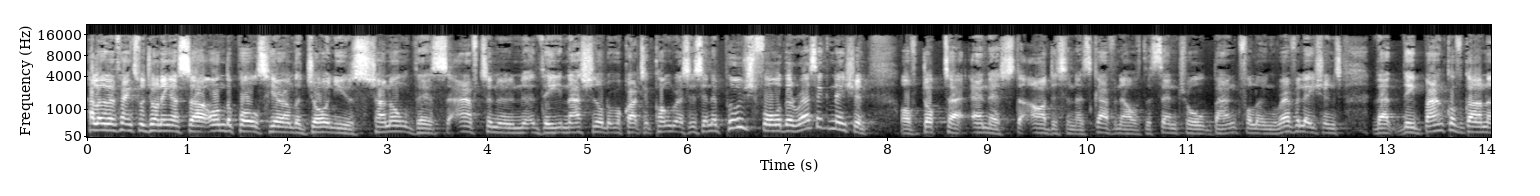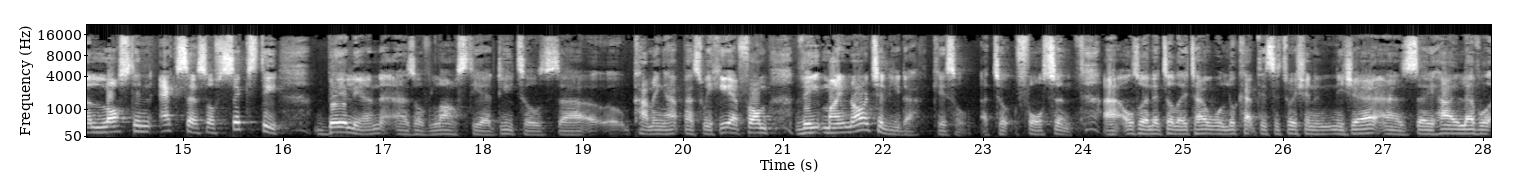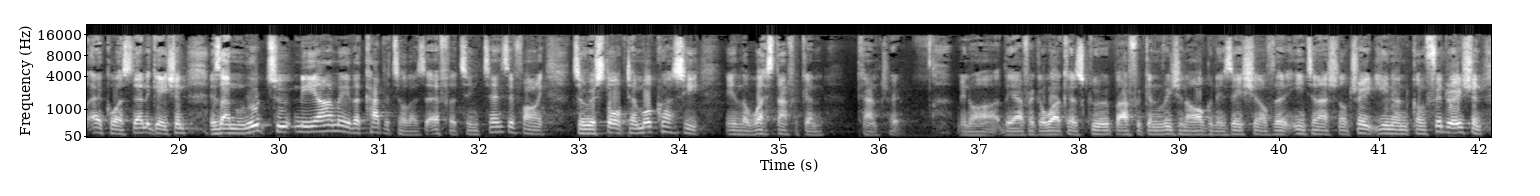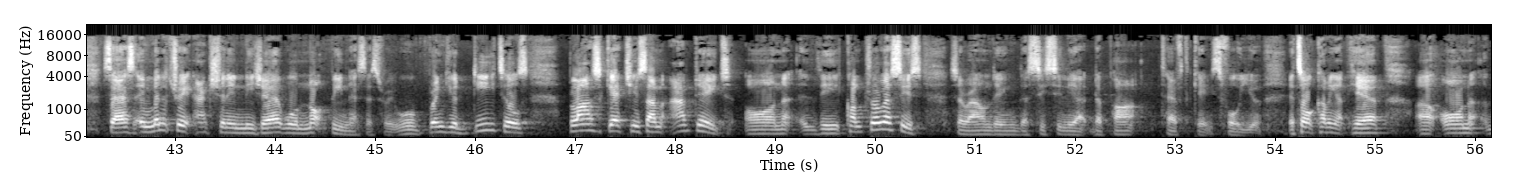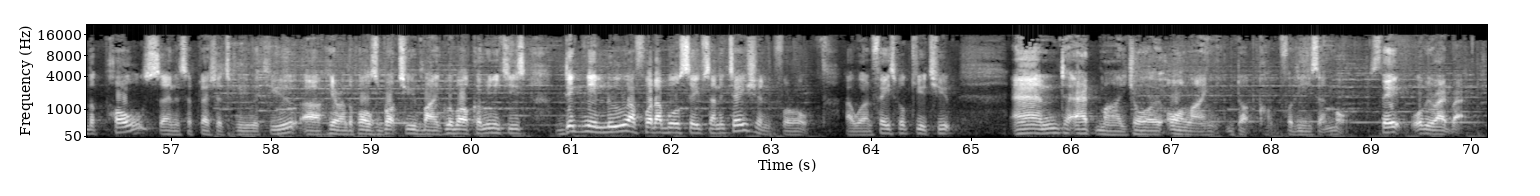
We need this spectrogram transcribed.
Hello there, thanks for joining us uh, on the Pulse here on the Joy News channel. This afternoon, the National Democratic Congress is in a push for the resignation of Dr. Ernest Addison as governor of the central bank following revelations that the Bank of Ghana lost in excess of 60 billion as of last year. Details uh, coming up as we hear from the minority leader, Cassiel Forson. Uh, also, a little later, we'll look at the situation in Niger as a high level ECOWAS delegation is en route to Niamey, the capital, as efforts intensify to restore democracy in the West African country. Meanwhile, the Africa Workers Group, African Regional Organization of the International Trade Union Confederation, says a military action in Niger will not be necessary. We'll bring you details, plus get you some update on the controversies surrounding the Cecilia Dapaah theft case for you. It's all coming up here uh, on the Pulse, and it's a pleasure to be with you uh, here on the Pulse, brought to you by Global Communities, Digni-Loo, affordable safe sanitation for all. Uh, we're on Facebook, YouTube, and at myjoyonline.com for these and more. Stay, we'll be right back.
